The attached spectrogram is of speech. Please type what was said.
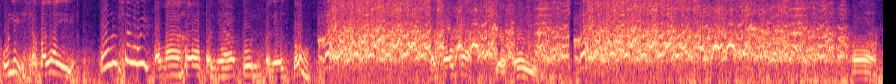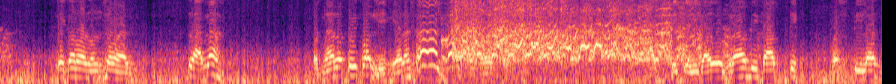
uli sa balay, unsa na may pamahaw, panihapon, panihot to. Pagkaw pa, oy. Oh. Di karon unsa man? Wala na. Pag nalapoy ko, linya na saan? Aptik lagi kayo. Grabe ka, aptik. Pastilan.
